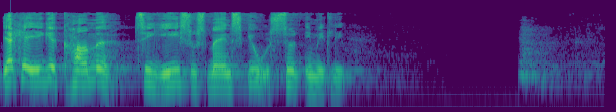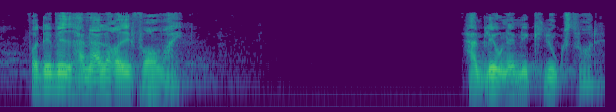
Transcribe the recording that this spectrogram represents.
Jeg kan ikke komme til Jesus med en skjult synd i mit liv. For det ved han allerede i forvejen. Han blev nemlig knust for det.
